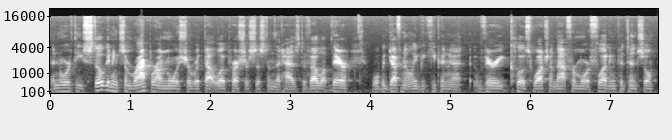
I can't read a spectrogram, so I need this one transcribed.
The Northeast still getting some wraparound moisture with that low pressure system that has developed there. We'll be definitely be keeping a very close watch on that for more flooding potential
